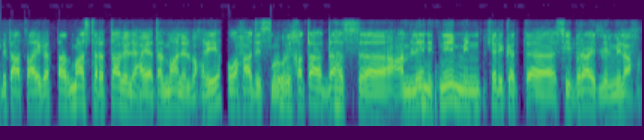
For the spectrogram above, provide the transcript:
بتاع ال tug master التابع لهيئة الموانئ البحرية هو حادث مروري خطأ دهس عاملين اثنين من شركة سي برايد للملاحة.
